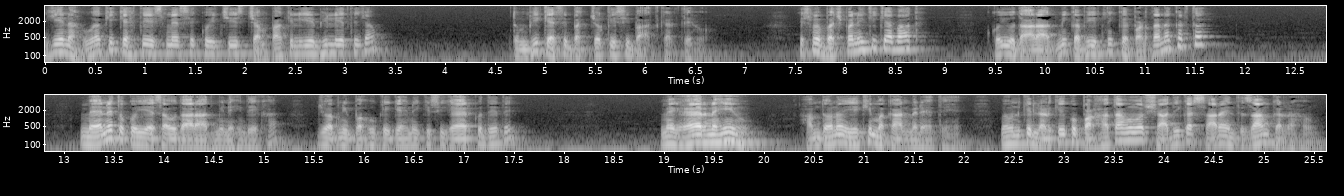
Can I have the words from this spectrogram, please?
ये ना हुआ कि कहते इसमें से कोई चीज़ चंपा के लिए भी लेते जाओ तुम भी कैसे बच्चों की सी बात करते हो? इसमें बचपने की क्या बात है? कोई उदार आदमी कभी इतनी कृपणता ना करता? मैंने तो कोई ऐसा उदार आदमी नहीं देखा जो अपनी बहू के गहने किसी गैर को दे दे। मैं गैर नहीं हूँ। हम दोनों एक ही मकान में रहते हैं। मैं उनके लड़के को पढ़ाता हूँ और शादी का सारा इंतज़ाम कर रहा हूँ।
